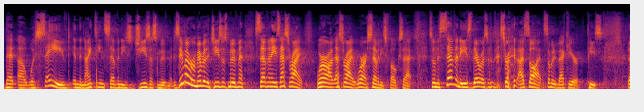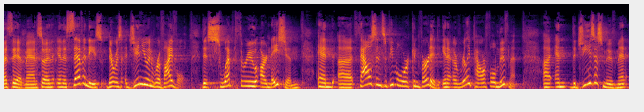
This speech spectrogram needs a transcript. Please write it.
that uh, was saved in the 1970s Jesus movement. Does anybody remember the Jesus movement? 70s? That's right. Where are, that's right. Where are our 70s folks at? So in the 70s, there was, that's right, I saw it. Somebody back here. Peace. That's it, man. So in, in the 70s, there was a genuine revival that swept through our nation, and uh, thousands of people were converted in a, a really powerful movement. Uh, and the Jesus movement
